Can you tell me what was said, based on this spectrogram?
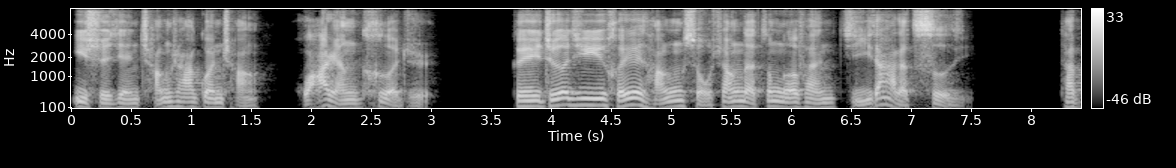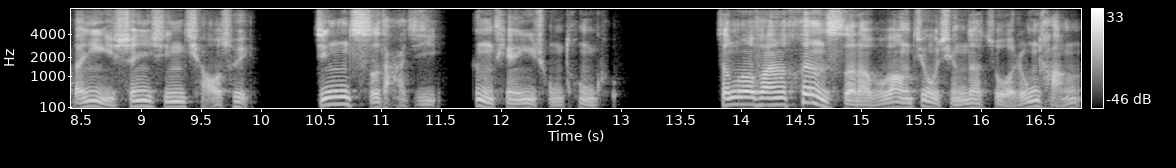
一时间长沙官场哗然喝止，给谪居荷叶塘守伤的曾国藩极大的刺激。他本已身心憔悴，经此打击。更添一重痛苦。曾国藩恨死了不忘旧情的左宗棠，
